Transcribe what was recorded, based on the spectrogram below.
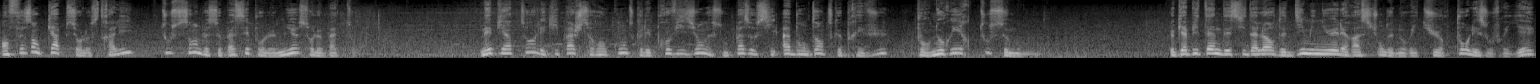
En faisant cap sur l'Australie, tout semble se passer pour le mieux sur le bateau. Mais bientôt, l'équipage se rend compte que les provisions ne sont pas aussi abondantes que prévu pour nourrir tout ce monde. Le capitaine décide alors de diminuer les rations de nourriture pour les ouvriers,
